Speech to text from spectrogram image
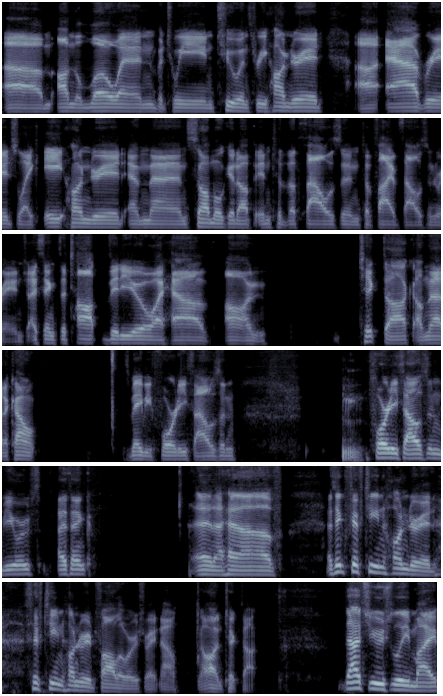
um on the low end between two and three hundred. Uh, average like 800 and then some will get up into the thousand to 5000 range i think the top video i have on TikTok on that account. It's maybe 40,000 hmm. 40,000 viewers, I think. And I have I think 1500 1500 followers right now on TikTok. That's usually my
